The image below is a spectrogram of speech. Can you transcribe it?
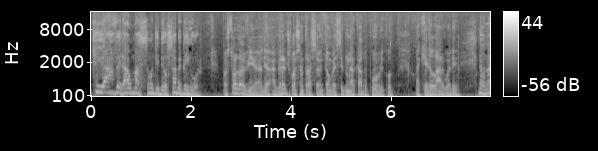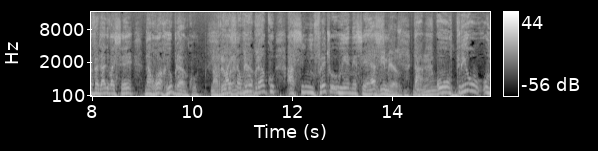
que haverá uma ação de Deus, sabe, Benhor? Pastor Davi, a grande concentração então vai ser no mercado público, naquele largo ali? Não, na verdade vai ser na rua Rio Branco. Na Rio vai Branco ser o Rio mesmo. Branco, assim, em frente ao INSS. Ali mesmo. Tá. Uhum. O trio, o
